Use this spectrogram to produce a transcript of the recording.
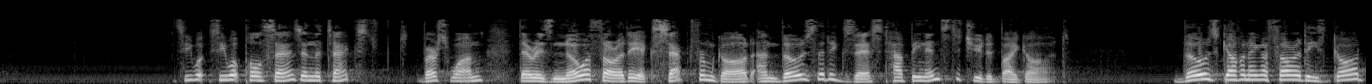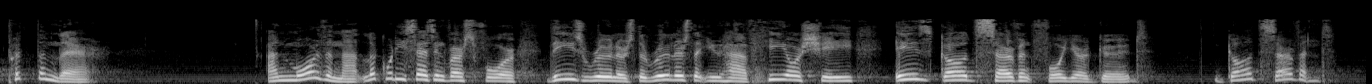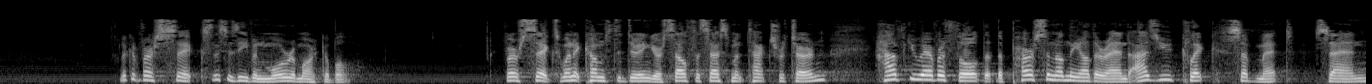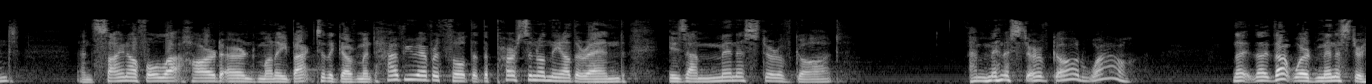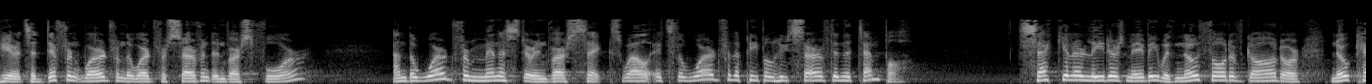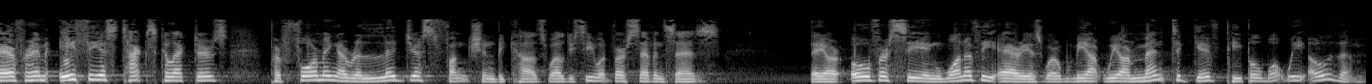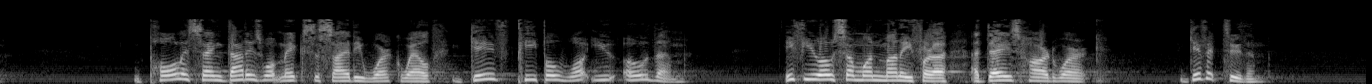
See what, see what Paul says in the text? Verse 1, there is no authority except from God and those that exist have been instituted by God. Those governing authorities, God put them there. And more than that, look what he says in verse 4, these rulers, the rulers that you have, he or she Is God's servant for your good? God's servant. Look at verse 6. This is even more remarkable. Verse 6, when it comes to doing your self-assessment tax return, have you ever thought that the person on the other end, as you click submit, send, and sign off all that hard-earned money back to the government, have you ever thought that the person on the other end is a minister of God? A minister of God, wow. Now, now, that word minister here, it's a different word from the word for servant in verse 4. And the word for minister in verse 6, well, it's the word for the people who served in the temple. Secular leaders maybe with no thought of God or no care for Him, atheist tax collectors performing a religious function because, well, do you see what verse 7 says? They are overseeing one of the areas where we are, we are meant to give people what we owe them. Paul is saying that is what makes society work well. Give people what you owe them. If you owe someone money for a, a day's hard work, give it to them.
